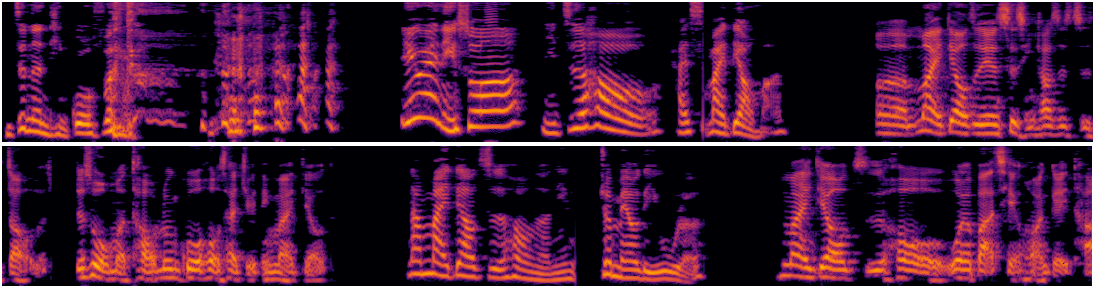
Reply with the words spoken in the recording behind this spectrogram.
你真的挺过分的。因为你说你之后还是卖掉嘛？呃，卖掉这件事情他是知道的，就是我们讨论过后才决定卖掉的。那卖掉之后呢？你就没有礼物了？卖掉之后，我有把钱还给他，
